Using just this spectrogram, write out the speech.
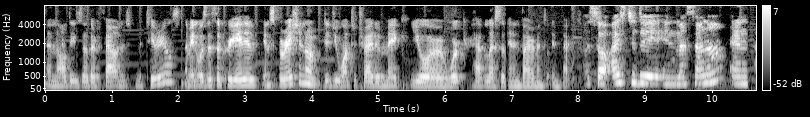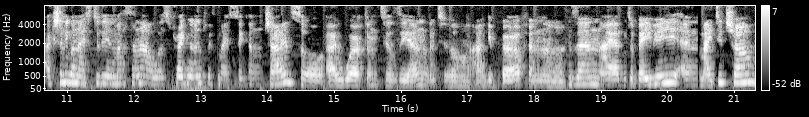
and all these other found materials? I mean, was this a creative inspiration or did you want to try to make your work have less of an environmental impact? So I studied in Massana, and actually, when I studied in Massana, I was pregnant with my second child. So I worked until the end, until I gave birth, and uh, then I had the baby. And my teacher,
